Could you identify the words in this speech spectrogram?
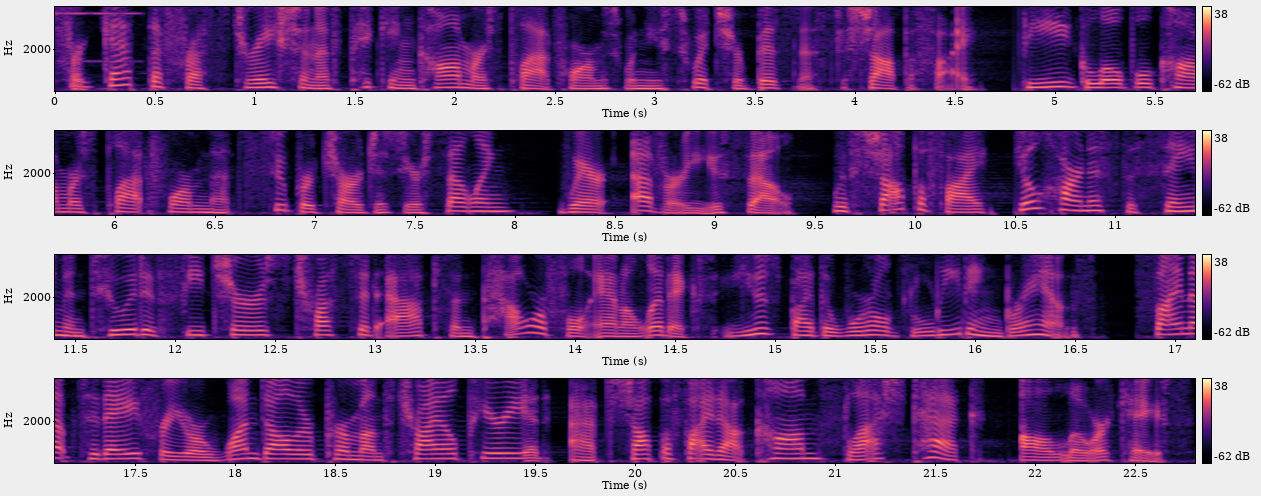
Forget the frustration of picking commerce platforms when you switch your business to Shopify, the global commerce platform that supercharges your selling wherever you sell. With Shopify, you'll harness the same intuitive features, trusted apps, and powerful analytics used by the world's leading brands. Sign up today for your $1 per month trial period at shopify.com slash tech, all lowercase.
